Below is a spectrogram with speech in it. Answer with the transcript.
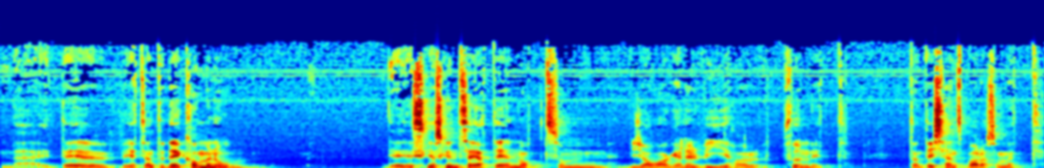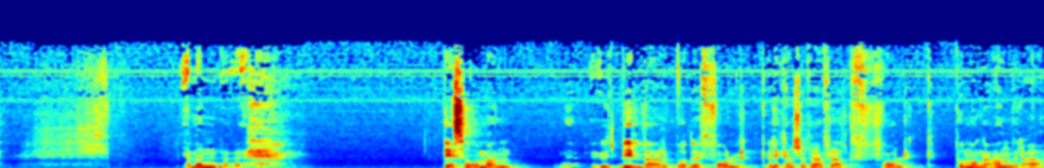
Nej, det vet jag inte. Det kommer nog jag skulle inte säga att det är något som jag eller vi har uppfunnit. Utan det känns bara som ett... Ja men... Det är så man utbildar både folk, eller kanske framförallt folk på många andra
